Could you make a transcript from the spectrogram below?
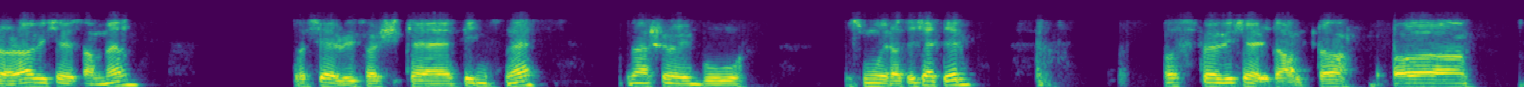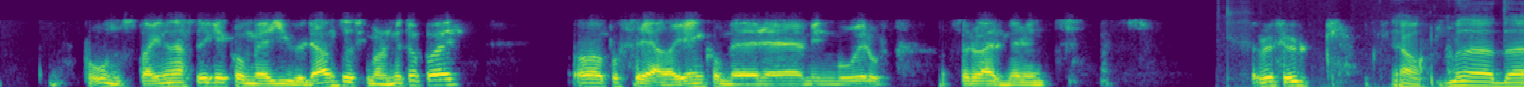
lørdag. Vi kjører sammen. Så kjører vi først til Finnsnes. Der skal vi bo hos mora til Kjetil. Og så før vi kjører til Alta. Og på onsdagen neste uke kommer Julian, søskenbarnet mitt, oppover. Og på fredagen kommer eh, min mor opp for å være med rundt. Det blir fullt. Ja, men det, det,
